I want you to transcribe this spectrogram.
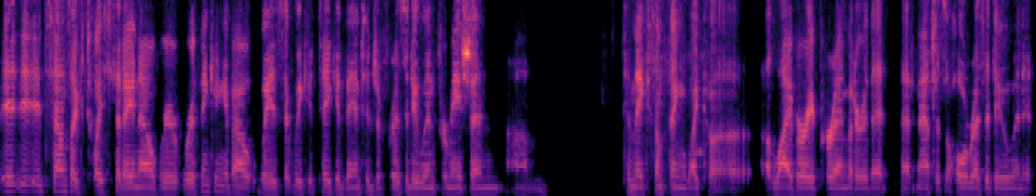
it, it sounds like twice today now, we're, we're thinking about ways that we could take advantage of residue information um, to make something like a, a library parameter that, that matches a whole residue and it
